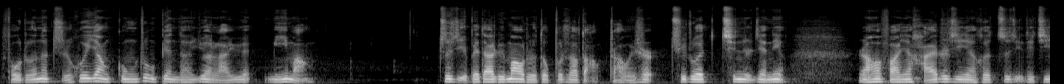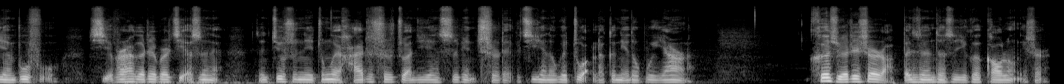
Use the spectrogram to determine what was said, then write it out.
否则呢，只会让公众变得越来越迷茫，自己被戴绿帽子都不知道咋咋回事儿，去做亲子鉴定，然后发现孩子基因和自己的基因不符。媳妇儿还搁这边解释呢，这就是你总给孩子吃转基因食品吃的，基因都给转了，跟你都不一样了。科学这事儿啊，本身它是一个高冷的事儿，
